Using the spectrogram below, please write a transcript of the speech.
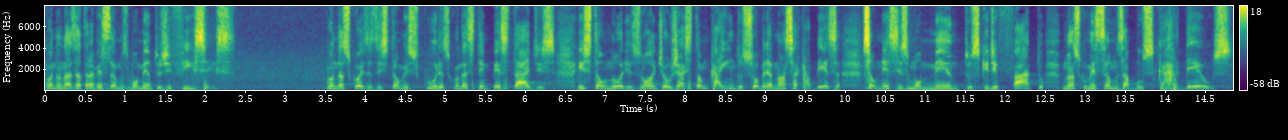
quando nós atravessamos momentos difíceis, quando as coisas estão escuras, quando as tempestades estão no horizonte ou já estão caindo sobre a nossa cabeça, são nesses momentos que de fato nós começamos a buscar Deus.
